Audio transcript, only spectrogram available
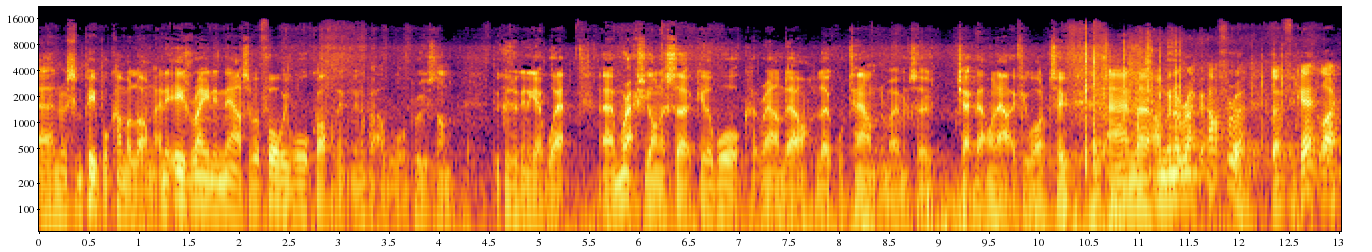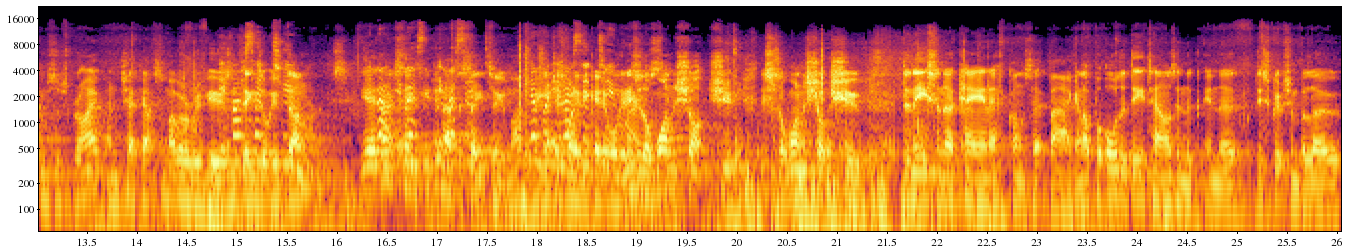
And some people come along, and it is raining now. So before we walk off, I think we're going to put our waterproofs on because we're going to get wet. Um, we're actually on a circular walk around our local town at the moment, so check that one out if you want to. And uh, I'm going to wrap it up for her. Don't forget, like and subscribe, and check out some other reviews If and I things that we've done. much? Yeah, don't say you didn't have to say too much, No, but you just wanted to get it all in. This is a one-shot shoot. This is a one-shot shoot. Denise and her K&F concept bag, and I'll put all the details in the in the description below.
